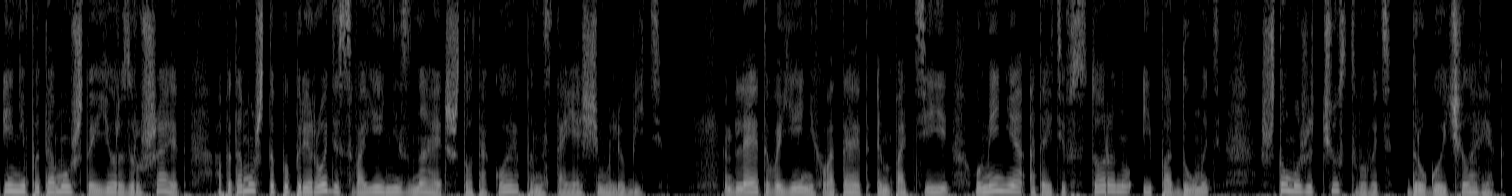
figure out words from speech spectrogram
и не потому, что ее разрушает, а потому что по природе своей не знает, что такое по-настоящему любить. Для этого ей не хватает эмпатии, умения отойти в сторону и подумать, что может чувствовать другой человек.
